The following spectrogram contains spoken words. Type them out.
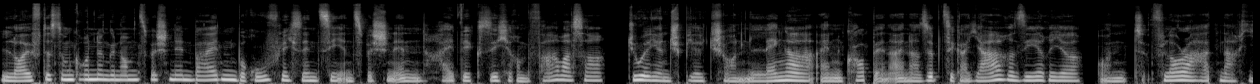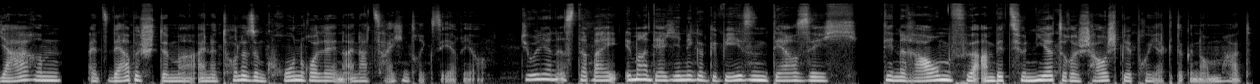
läuft es im Grunde genommen zwischen den beiden. Beruflich sind sie inzwischen in halbwegs sicherem Fahrwasser. Julian spielt schon länger einen Cop in einer 70er-Jahre-Serie und Flora hat nach Jahren als Werbestimme eine tolle Synchronrolle in einer Zeichentrickserie. Julian ist dabei immer derjenige gewesen, der sich den Raum für ambitioniertere Schauspielprojekte genommen hat,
